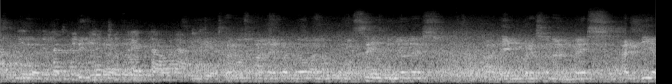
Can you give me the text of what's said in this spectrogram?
partir de las 18.30 horas. Estamos manejando unos 6 millones de impresión al mes, al día,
